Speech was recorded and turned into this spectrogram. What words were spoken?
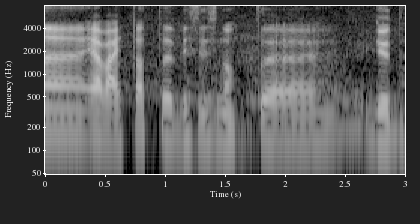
eh, jeg veit at eh, this is not eh, good.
